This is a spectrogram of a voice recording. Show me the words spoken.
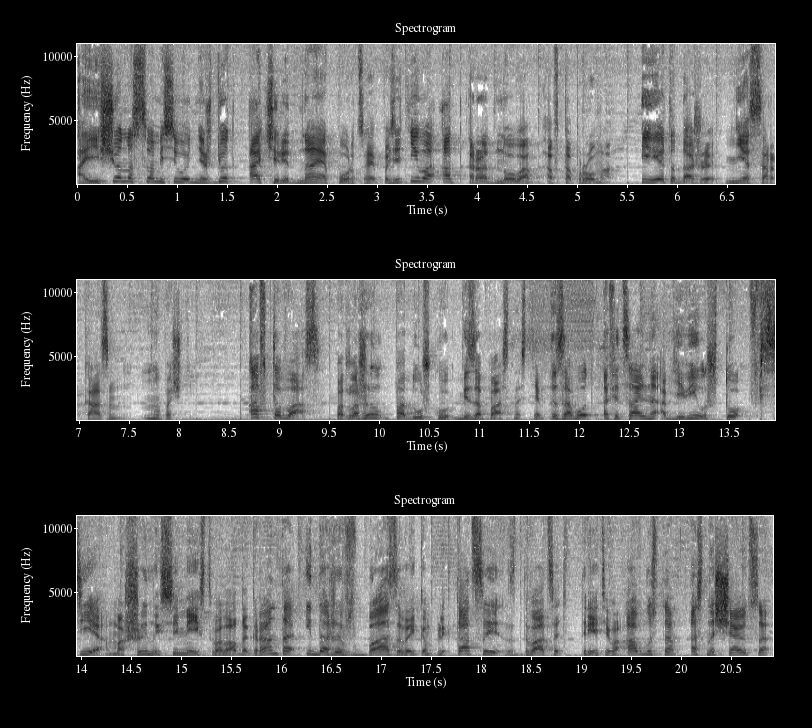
А еще нас с вами сегодня ждет очередная порция позитива от родного автопрома. И это даже не сарказм, ну почти. АвтоВАЗ подложил подушку безопасности. Завод официально объявил, что все машины семейства Лада Гранта и даже в базовой комплектации с 23 августа оснащаются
